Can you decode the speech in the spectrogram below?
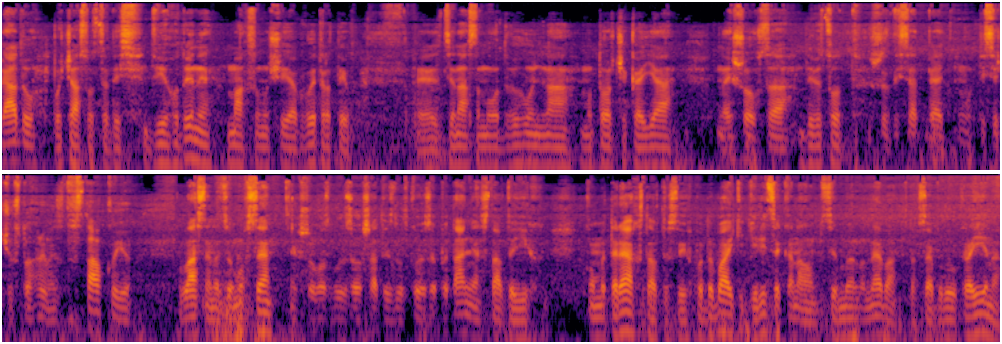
ляду по часу це десь 2 години. Максимум, що я б витратив. Е, Ціна самого двигуна моторчика я знайшов за 965 ну, 1100 гривень з доставкою. Власне, на цьому все. Якщо у вас будуть залишатись додаткові запитання, ставте їх в коментарях, ставте свої вподобайки, діліться каналом. Всім мирного неба та все буде Україна.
